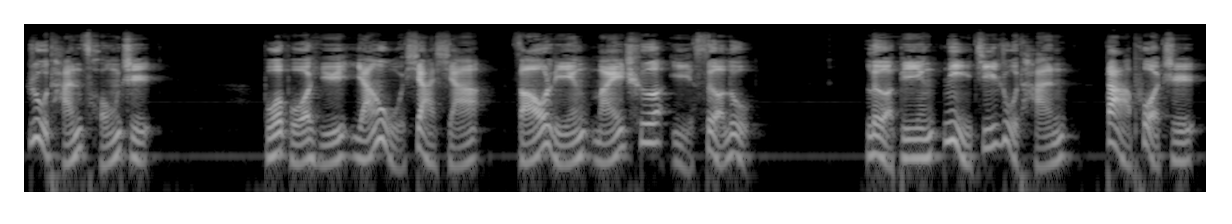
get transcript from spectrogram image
入坛从之。伯伯于阳武下峡凿陵埋车以塞路。乐兵逆击入坛，大破之，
